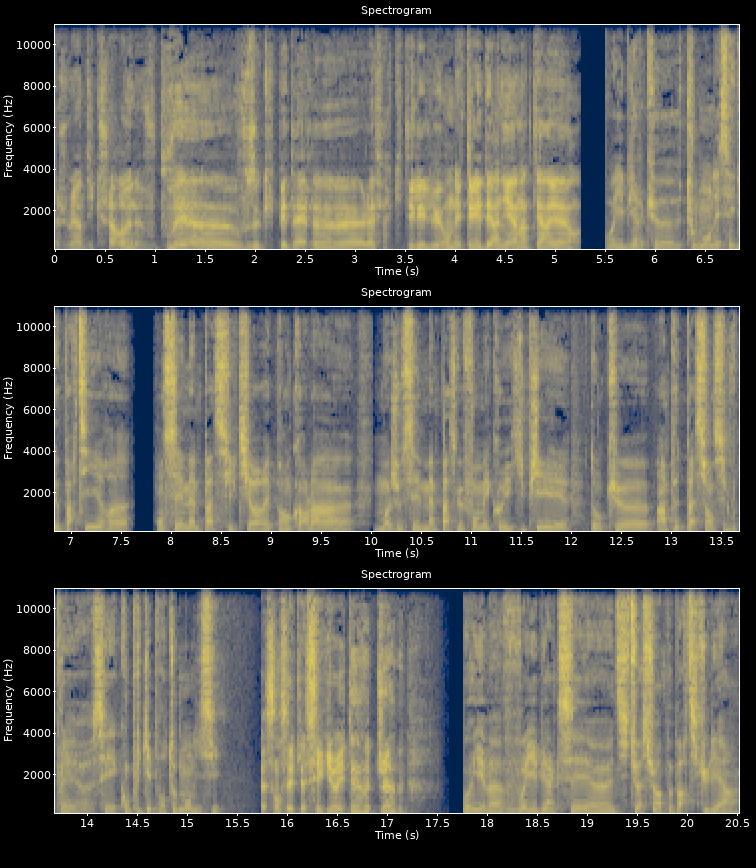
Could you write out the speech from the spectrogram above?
Je lui indique Sharon, vous pouvez euh, vous occuper d'elle, euh, la faire quitter les lieux, on était les derniers à l'intérieur. Vous voyez bien que tout le monde essaye de partir. euh, On sait même pas si le tireur est pas encore là. Moi, je sais même pas ce que font mes coéquipiers. Donc, euh, un peu de patience, s'il vous plaît. C'est compliqué pour tout le monde ici. C'est censé être la sécurité, votre job Oui, bah, vous voyez bien que c'est une situation un peu particulière.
